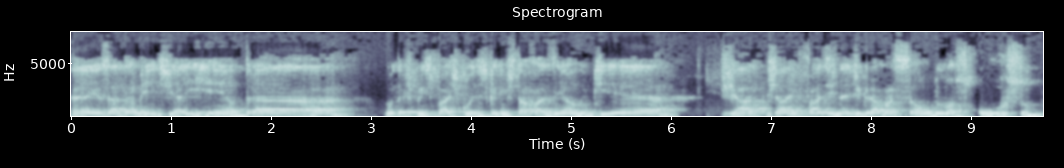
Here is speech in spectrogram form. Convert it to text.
É, exatamente. E aí entra uma das principais coisas que a gente está fazendo, que é já, já em fase né, de gravação do nosso curso,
